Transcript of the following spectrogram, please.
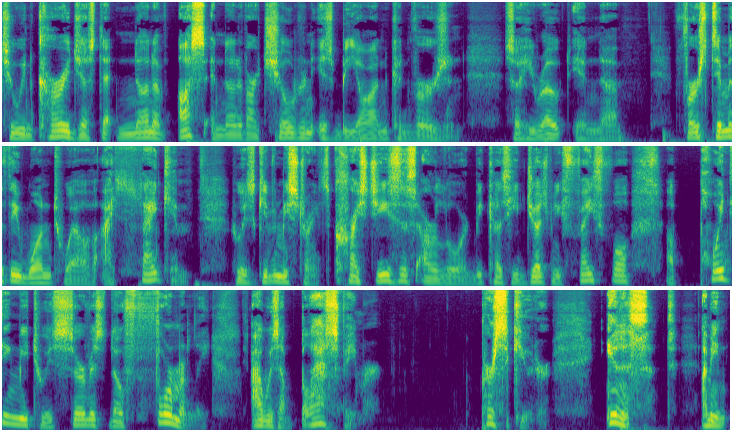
to encourage us that none of us and none of our children is beyond conversion. So he wrote in uh, 1 Timothy 1:12 I thank him who has given me strength Christ Jesus our Lord because he judged me faithful appointing me to his service though formerly I was a blasphemer persecutor innocent I mean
